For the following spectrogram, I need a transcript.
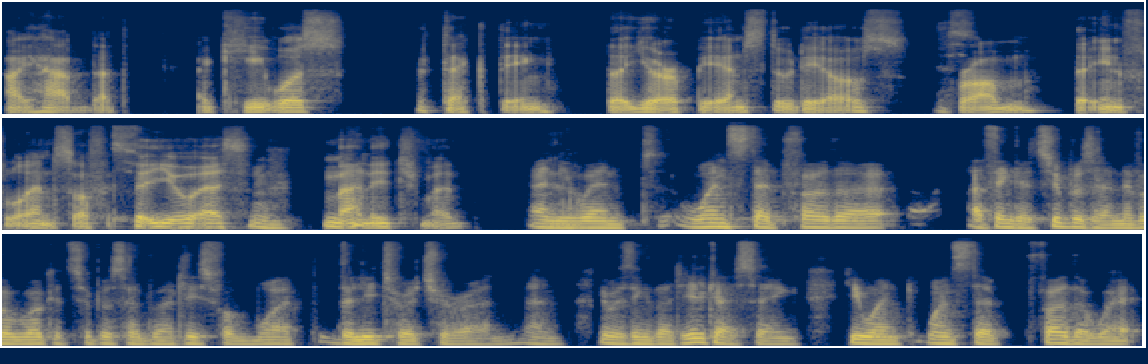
I have that like he was protecting the European studios yes. from the influence of the US mm. management. And yeah. he went one step further I think at Supercell, I never worked at Supercell, but at least from what the literature and, and everything that Ilkka is saying, he went one step further where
